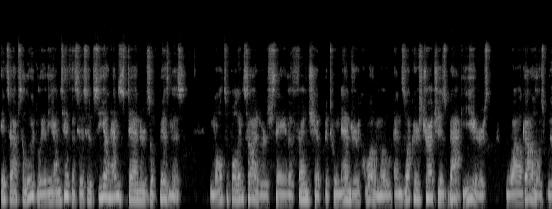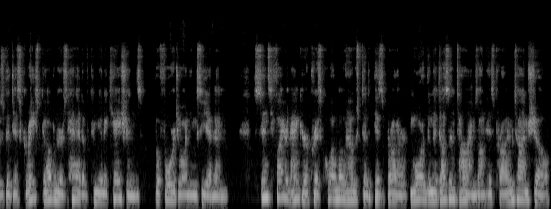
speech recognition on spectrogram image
It's absolutely the antithesis of CNN's standards of business. Multiple insiders say the friendship between Andrew Cuomo and Zucker stretches back years, while Gollust was the disgraced governor's head of communications before joining CNN. Since fired anchor Chris Cuomo hosted his brother more than a dozen times on his primetime show,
